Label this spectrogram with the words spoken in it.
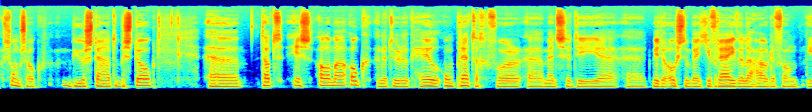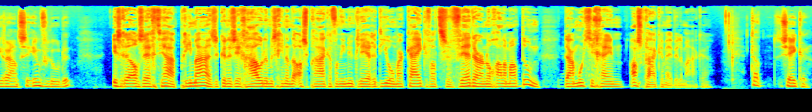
soms ook buurstaten bestookt dat is allemaal ook natuurlijk heel onprettig voor uh, mensen die het Midden-Oosten een beetje vrij willen houden van Iraanse invloeden. Israël zegt ja, prima, ze kunnen zich houden misschien aan de afspraken van die nucleaire deal, maar kijken wat ze verder nog allemaal doen. Daar moet je geen afspraken mee willen maken. Dat zeker,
